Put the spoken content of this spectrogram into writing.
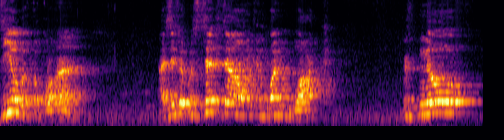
deal with the Quran as if it was set down in one block with no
